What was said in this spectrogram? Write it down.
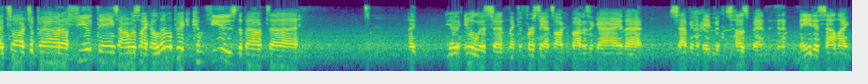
I talked about a few things. I was like a little bit confused about. Uh, you'll, you'll listen. Like the first thing I talk about is a guy that's having a baby with his husband, and it made it sound like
